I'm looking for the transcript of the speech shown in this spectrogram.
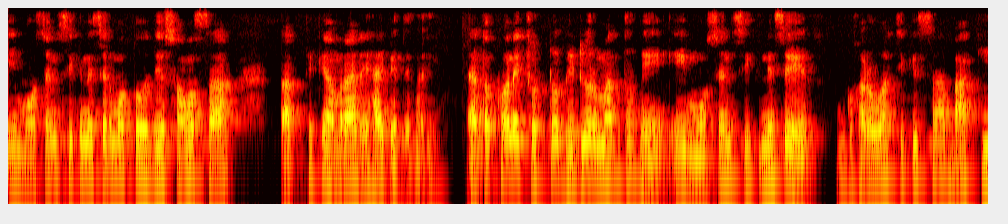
এই মোশন সিকনেসের মতো যে সমস্যা, তার থেকে আমরা রেহাই পেতে পারি। এতক্ষণ এই ছোট্ট ভিডিওর মাধ্যমে এই মোশন সিকনেসের ঘরোয়া চিকিৎসা বা কি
